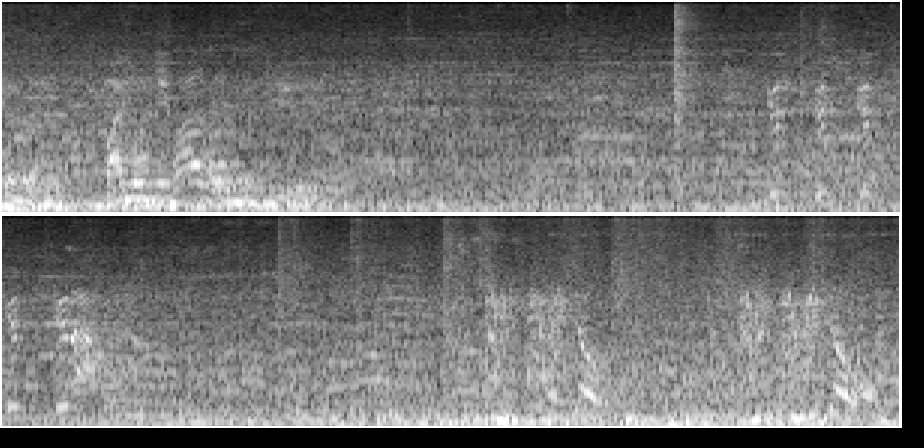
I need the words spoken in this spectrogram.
Excellent. I will challenge you. Good, good, good, good, good out. Go. Go.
